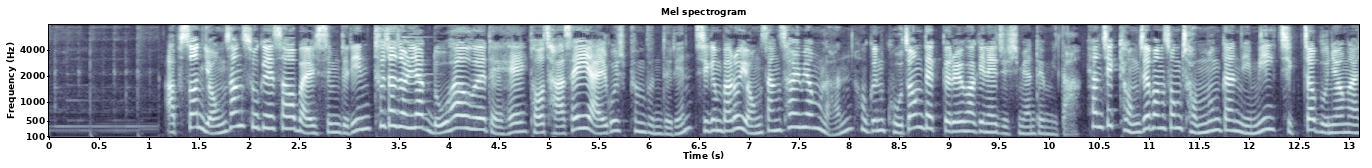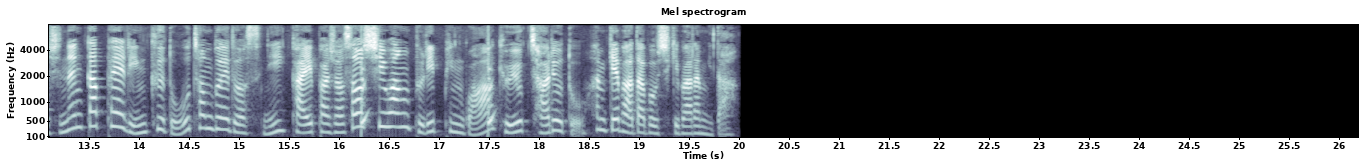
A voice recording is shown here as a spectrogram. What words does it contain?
앞선 영상 속에서 말씀드린 투자 전략 노하우에 대해 더 자세히 알고 싶은 분들은 지금 바로 영상 설명란 혹은 고정 댓글을 확인해 주시면 됩니다. 현직 경제방송 전문가님이 직접 운영하시는 카페 링크도 첨부해 두었으니 가입하셔서 시황 브리핑과 교육 자료도 함께 받아보시기 바랍니다.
